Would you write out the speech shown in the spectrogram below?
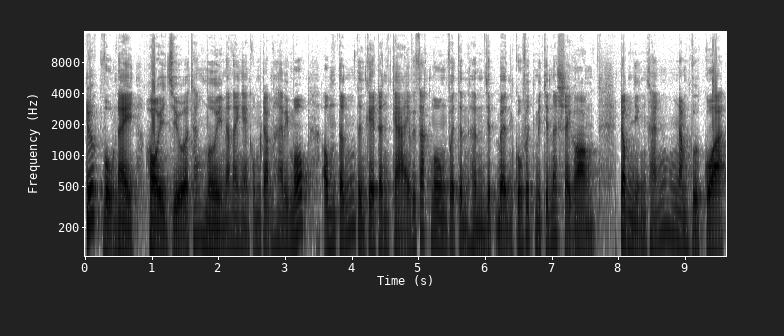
Trước vụ này, hồi giữa tháng 10 năm 2021, ông Tấn từng gây tranh cãi với phát ngôn về tình hình dịch bệnh COVID-19 ở Sài Gòn. Trong những tháng năm vừa qua,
